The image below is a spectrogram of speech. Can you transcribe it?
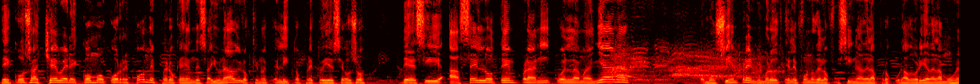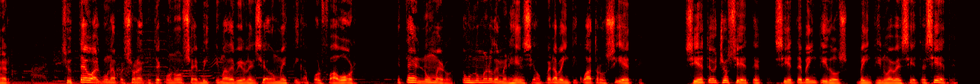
de cosas chéveres como corresponde. Espero que hayan desayunado y los que no estén listos, prestos y deseosos de decir hacerlo tempranito en la mañana. Como siempre, el número de teléfono de la oficina de la Procuraduría de la Mujer. Si usted o alguna persona que usted conoce es víctima de violencia doméstica, por favor, este es el número. Esto es un número de emergencia. Opera 24-7. 787-722-2977.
